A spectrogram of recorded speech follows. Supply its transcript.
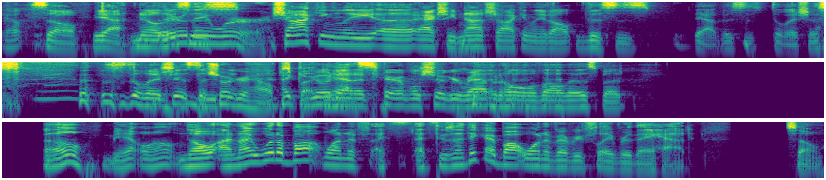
Yep. So yeah, no, There this they is were. Shockingly, uh, actually, not shockingly at all. This is yeah, this is delicious. this is delicious. The And sugar helps, I could go down a terrible sugar rabbit hole with all this, but Oh yeah. Well, no, and I would have bought one if I because I think I bought one of every flavor they had. So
